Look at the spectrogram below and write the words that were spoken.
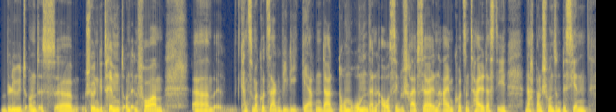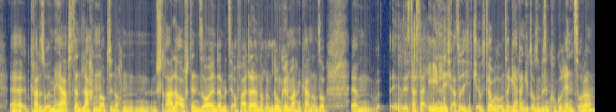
blüht und ist äh, schön getrimmt und in Form. Äh, kannst du mal kurz sagen, wie die Gärten da drumrum dann aussehen? Du schreibst ja in einem kurzen Teil, dass die Nachbarn schon so ein bisschen, äh, gerade so im Herbst, dann lachen, ob sie noch einen, einen Strahler aufstellen sollen, damit sie auch weiter noch im Dunkeln machen kann und so. Ähm, ist das da ähnlich? Also ich, ich glaube, unter Gärtern gibt es auch so ein bisschen Konkurrenz, oder?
